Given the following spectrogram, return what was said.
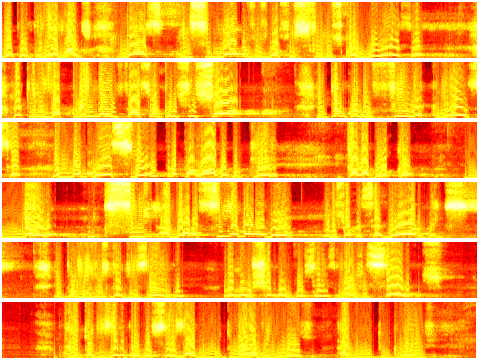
Deu para entender, amados? Nós ensinamos os nossos filhos com dureza para que eles aprendam e façam por si só. Então, quando o filho é criança, ele não conhece outra palavra do que cala a boca, não, sim, agora sim, agora não. Ele só recebe ordens. Então Jesus está dizendo: Eu não chamo vocês mais de servos, porque eu estou dizendo para vocês algo muito maravilhoso, algo muito grande.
